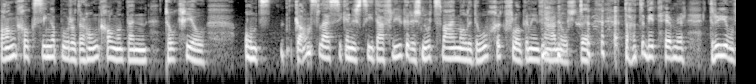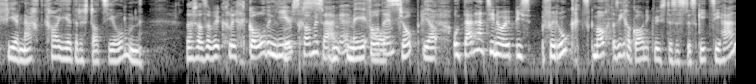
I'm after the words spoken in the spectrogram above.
Bangkok, Singapur oder Hongkong und dann Tokio. Und ganz lässig war, der Flüger ist nur zweimal in der Woche geflogen in Fernosten. Damit haben wir drei und vier Nächte in jeder Station. Das ist also wirklich Golden Years, kann man sagen, Mehr von diesem Job. Ja. Und dann haben sie noch etwas Verrücktes gemacht. Also ich habe gar nicht gewusst, dass es das gibt. Sie haben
